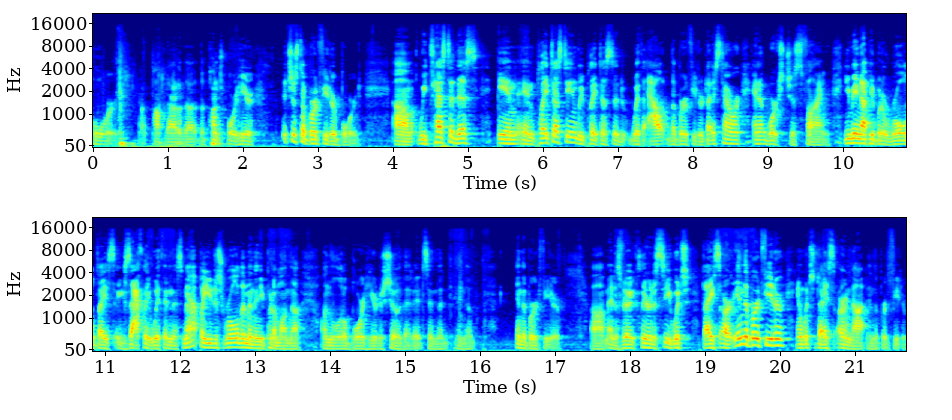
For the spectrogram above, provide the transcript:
board. I'll pop it out of the, the punch board here. It's just a bird feeder board. Um, we tested this in, in playtesting. We playtested without the bird feeder dice tower, and it works just fine. You may not be able to roll dice exactly within this map, but you just roll them and then you put them on the on the little board here to show that it's in the in the in the bird feeder. Um, and it's very clear to see which dice are in the bird feeder and which dice are not in the bird feeder.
